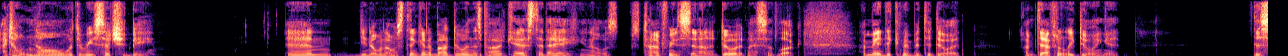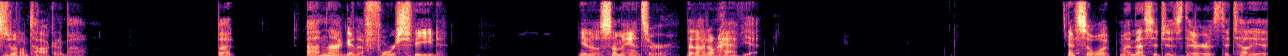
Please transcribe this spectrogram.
I don't know what the reset should be. And, you know, when I was thinking about doing this podcast today, you know, it was, it was, time for me to sit down and do it. And I said, look, I made the commitment to do it. I'm definitely doing it. This is what I'm talking about. But I'm not going to force feed, you know, some answer that I don't have yet. And so, what my message is there is to tell you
